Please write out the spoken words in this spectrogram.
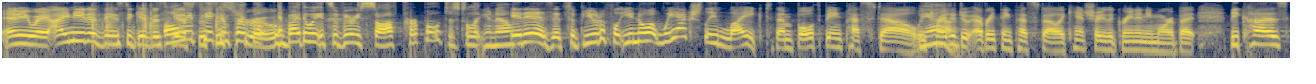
Anyway, I needed these to give as Only gifts. pink this and purple. true. And by the way, it's a very soft purple. Just to let you know. It is. It's a beautiful. You know what? We actually liked them both being pastel. We try Yeah. to do everything pastel. I can't show you the green anymore, but because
